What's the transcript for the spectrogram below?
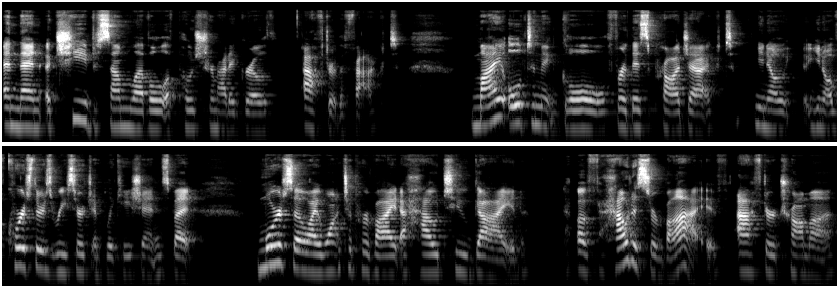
and then achieved some level of post traumatic growth after the fact. My ultimate goal for this project you know you know of course there's research implications but more so i want to provide a how to guide of how to survive after trauma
